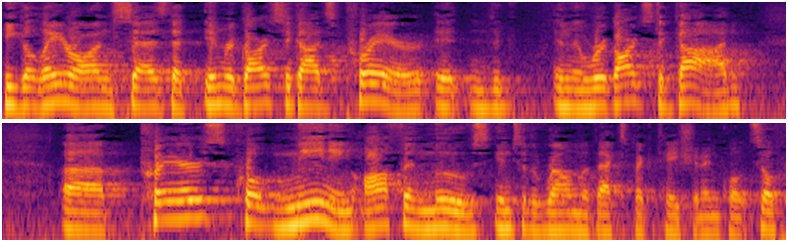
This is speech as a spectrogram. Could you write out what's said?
He later on says that in regards to God's prayer, in regards to God, uh, prayer's, quote, meaning often moves into the realm of expectation, end quote. So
